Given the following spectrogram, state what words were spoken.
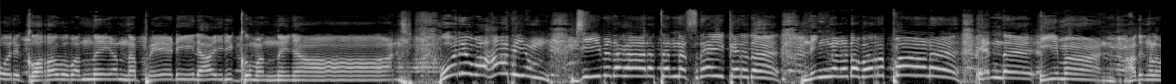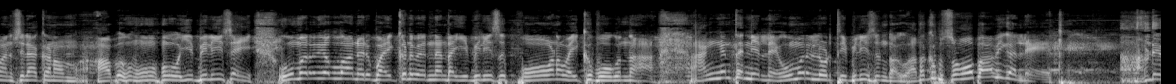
ഒരു കുറവ് വന്ന് എന്ന പേടിയിലായിരിക്കുമെന്ന് ഞാൻ. ഒരു വഹാബിയും ജീവിതകാലത്ത് എന്നെ സ്നേഹിക്കരുത്. നിങ്ങളുടെ വെറുപ്പാണ്. എന്റെ ഈമാൻ. അത് നിങ്ങൾ മനസ്സിലാക്കണം. അബു ഇബിലീസേ ഉമർ അള്ളഹാൻ ഒരു ബൈക്കിന് വരുന്നുണ്ട. ഇബിലീസ് പോണ ബൈക്ക് പോകുന്ന. അങ്ങനെ തന്നെയല്ലേ? ഉമറിലോടത്ത് ഇബിലീസ് ഉണ്ടാകും. അതൊക്കെ സ്വാഭാവികല്ലേ അവന്റെ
